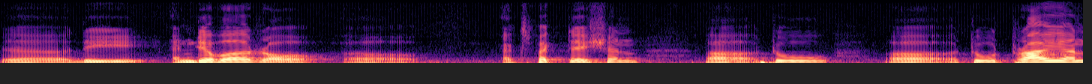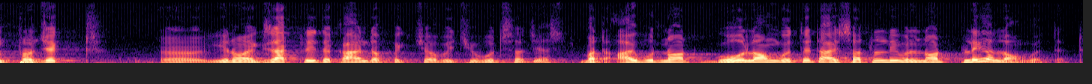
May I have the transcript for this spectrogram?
uh, the endeavor or uh, expectation uh, to, uh, to try and project, uh, you know, exactly the kind of picture which you would suggest. But I would not go along with it. I certainly will not play along with it.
